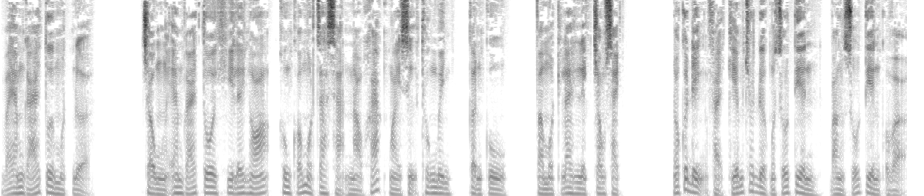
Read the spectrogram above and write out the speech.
và em gái tôi một nửa. Chồng em gái tôi khi lấy nó không có một gia sản nào khác ngoài sự thông minh, cần cù và một lai lịch trong sạch. Nó quyết định phải kiếm cho được một số tiền bằng số tiền của vợ.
